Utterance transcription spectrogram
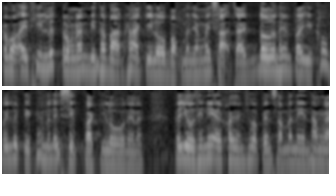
ก็บอกไอ้ที่ลึกตรงนั้นบินทบาทห้ากิโลบอกมันยังไม่สะใจเดินให้มันไปอีกเข้าไปลึกอีกให้มันได้สิบกว่ากิโลเนี่ยนะไปอยู่ที่นี่เออเขายังชั่วเป็นสัมมาเนนทำไง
